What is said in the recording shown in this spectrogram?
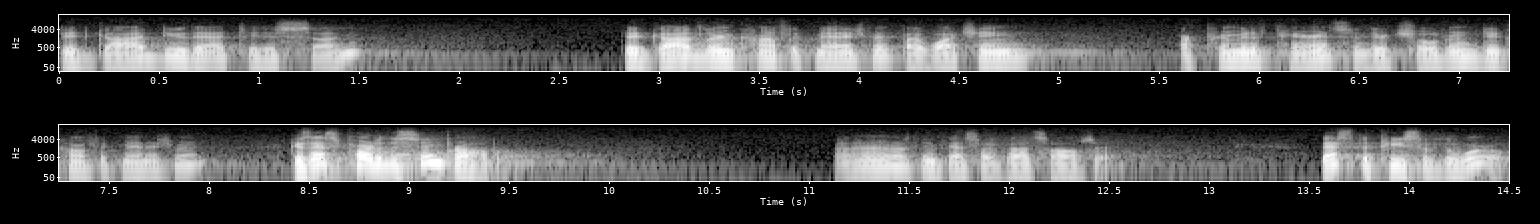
did God do that to his son? Did God learn conflict management by watching our primitive parents and their children do conflict management? Because that's part of the sin problem. I don't think that's how God solves it. That's the peace of the world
